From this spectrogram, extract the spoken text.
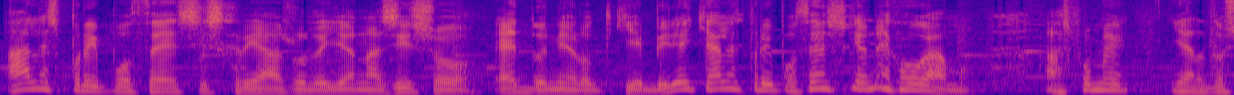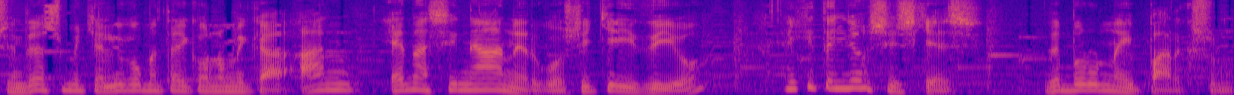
άλλες προποθέσει χρειάζονται για να ζήσω έντονη ερωτική εμπειρία και άλλες προποθέσει για να έχω γάμο. Α πούμε, για να το συνδέσουμε και λίγο με τα οικονομικά. Αν ένας είναι άνεργος ή και οι δύο, έχει τελειώσει η σχέση. Δεν μπορούν να υπάρξουν.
